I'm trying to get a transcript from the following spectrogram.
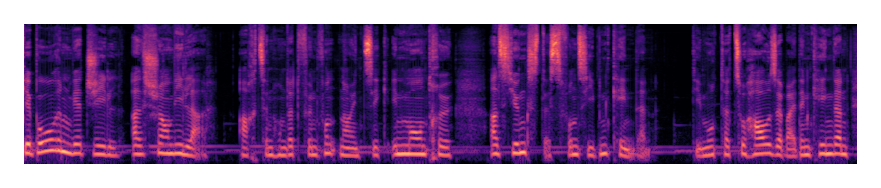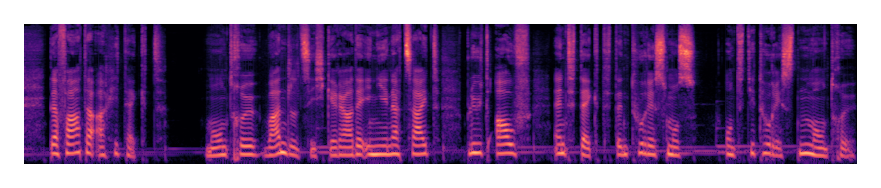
Geboren wird Gilles als Jean Villard 1895 in Montreux als jüngstes von sieben Kindern. Die Mutter zu Hause bei den Kindern, der Vater Architekt. Montreux wandelt sich gerade in jener Zeit, blüht auf, entdeckt den Tourismus und die Touristen Montreux.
